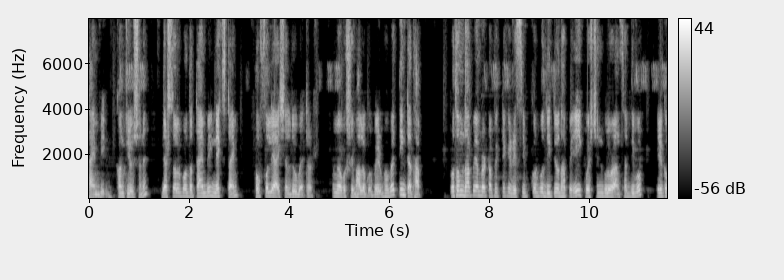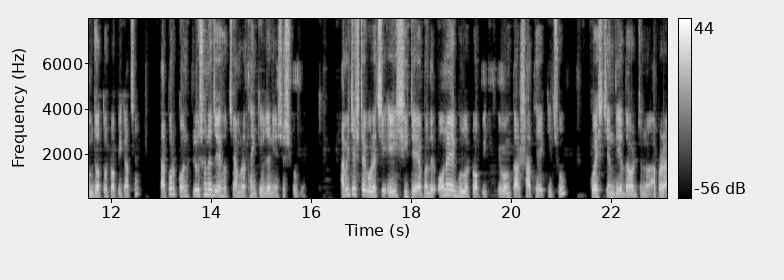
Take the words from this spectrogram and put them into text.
time being কনক্লুশনে that's all for the time being next time hopefully I shall do better আমি অবশ্যই ভালো করব। এরভাবে তিনটা ধাপ। প্রথম ধাপে আমরা টপিকটাকে রিসিভ করব, দ্বিতীয় ধাপে এই কোয়েশ্চেনগুলোর আনসার দিব, এরকম যত টপিক আছে। তারপর কনক্লুশনে যে হচ্ছে আমরা থ্যাংক ইউ জানিয়ে শেষ করব। আমি চেষ্টা করেছি এই শীটে আপনাদের অনেকগুলো টপিক এবং তার সাথে কিছু কোয়েশ্চেন দিয়ে দেওয়ার জন্য। আপনারা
